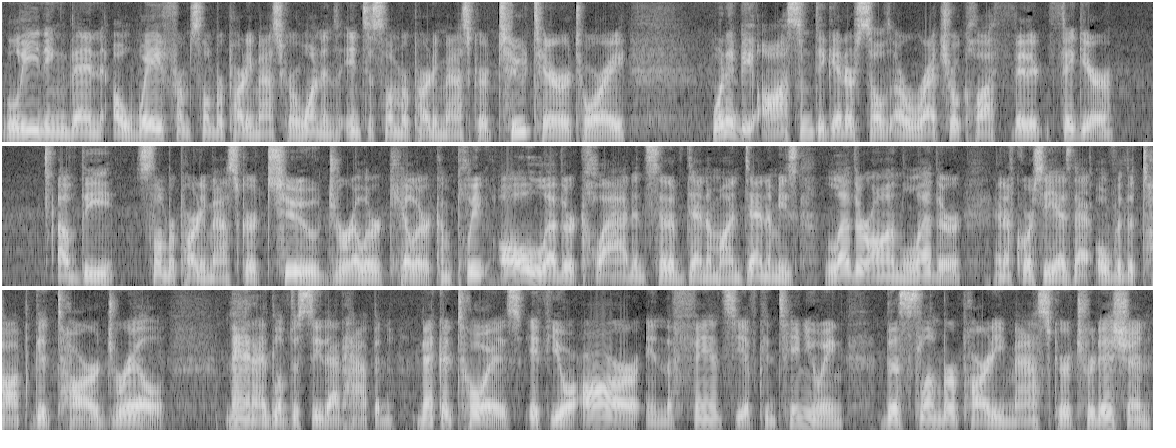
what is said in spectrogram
leading then away from Slumber Party Massacre 1 and into Slumber Party Massacre 2 territory, wouldn't it be awesome to get ourselves a retro cloth figure of the Slumber Party Massacre 2 Driller Killer, complete all leather clad instead of denim on denim. He's leather on leather, and of course, he has that over the top guitar drill. Man, I'd love to see that happen. NECA Toys, if you are in the fancy of continuing the Slumber Party Massacre tradition,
